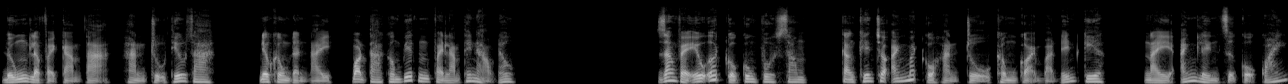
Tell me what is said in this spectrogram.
Đúng là phải cảm tạ hàn trụ thiếu gia. Nếu không lần này, bọn ta không biết phải làm thế nào đâu. giang vẻ yếu ớt của cung vô song càng khiến cho ánh mắt của hàn trụ không gọi mà đến kia, này ánh lên sự cổ quái.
